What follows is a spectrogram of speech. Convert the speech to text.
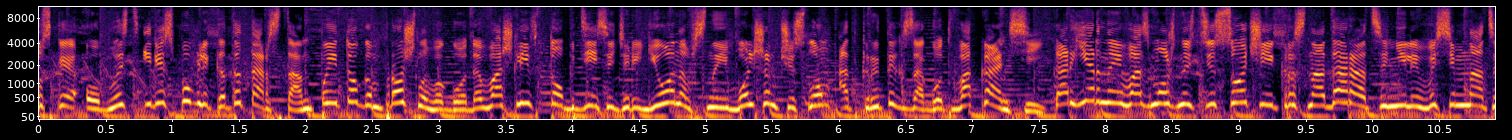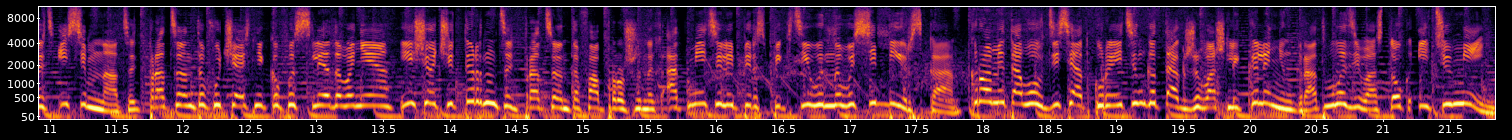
Свердловская область и Республика Татарстан по итогам прошлого года вошли в топ-10 регионов с наибольшим числом открытых за год вакансий. Карьерные возможности Сочи и Краснодара оценили 18 и 17% участников исследования. Еще 14% опрошенных отметили перспективы Новосибирска. Кроме того, в десятку рейтинга также вошли Калининград, Владивосток и Тюмень.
